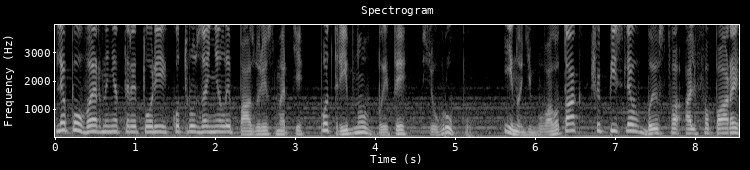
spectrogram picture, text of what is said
для повернення території, котру зайняли пазурі смерті, потрібно вбити всю групу. Іноді бувало так, що після вбивства альфа-пари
